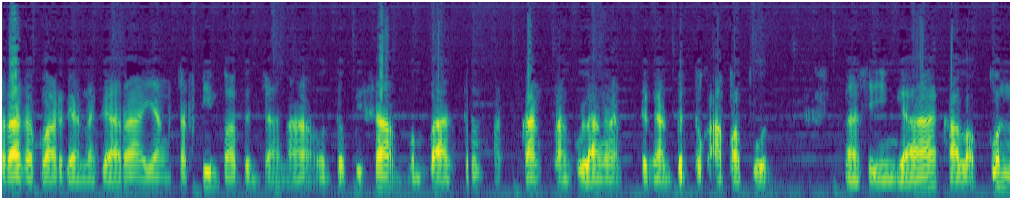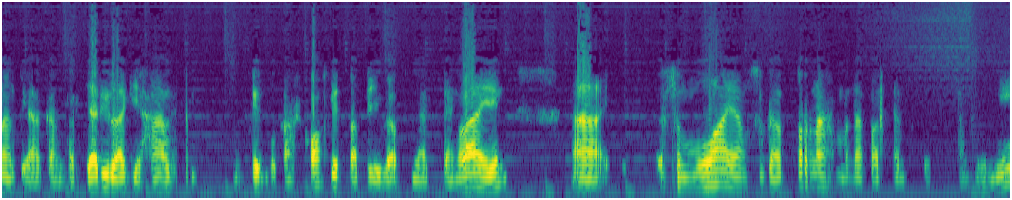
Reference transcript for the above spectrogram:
terhadap warga negara yang tertimpa bencana untuk bisa membantu melakukan penanggulangan dengan bentuk apa pun. Nah, sehingga kalaupun nanti akan terjadi lagi hal mungkin bukan COVID tapi juga penyakit yang lain, uh, semua yang sudah pernah mendapatkan pendidikan ini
